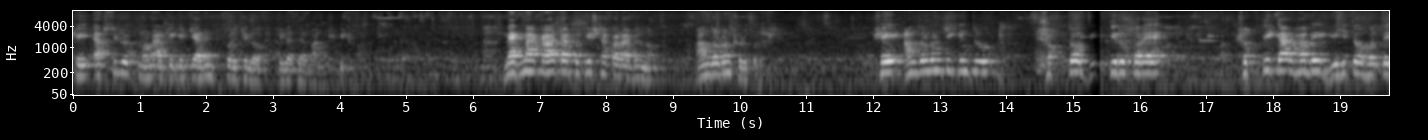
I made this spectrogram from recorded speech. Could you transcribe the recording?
সেই অ্যাবসিলিউট মনার্কিকে চ্যালেঞ্জ করেছিল বিলাতের মানুষ কিছু ম্যাগনা কার্টা প্রতিষ্ঠা করার জন্য আন্দোলন শুরু করেছিল। সেই আন্দোলনটি কিন্তু শক্ত ভিত্তির উপরে সত্যিকারভাবে গৃহীত হতে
